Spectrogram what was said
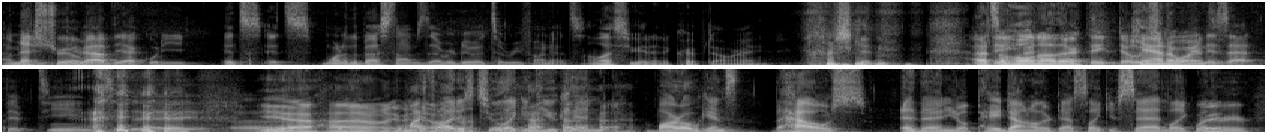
I mean, That's if true. you have the equity, it's, it's one of the best times to ever do it to refinance. Unless you get into crypto, right? Just kidding. I That's a whole I- nother I think can of Dogecoin worms. is at 15 today. Uh, yeah, I don't even Well, my know thought anymore. is too like if you can borrow against the house and then you know pay down other debts like you said, like whether Right.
